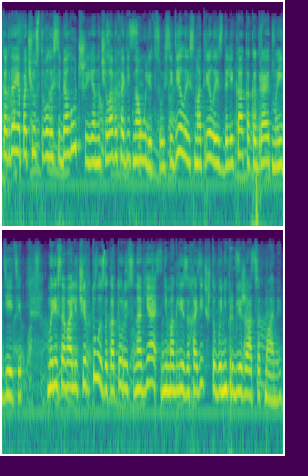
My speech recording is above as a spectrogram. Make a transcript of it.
Когда я почувствовала себя лучше, я начала выходить на улицу, сидела и смотрела издалека, как играют мои дети. Мы рисовали черту, за которую сыновья не могли заходить, чтобы не приближаться к маме.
